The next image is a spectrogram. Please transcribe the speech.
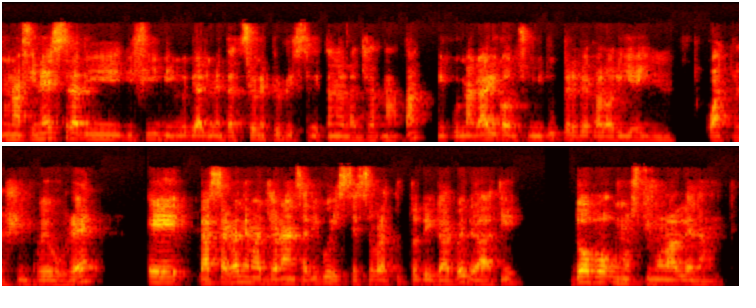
una finestra di, di feeding, di alimentazione più ristretta nella giornata, in cui magari consumi tutte le tue calorie in 4-5 ore e la stragrande maggioranza di queste, soprattutto dei carboidrati, dopo uno stimolo allenante,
